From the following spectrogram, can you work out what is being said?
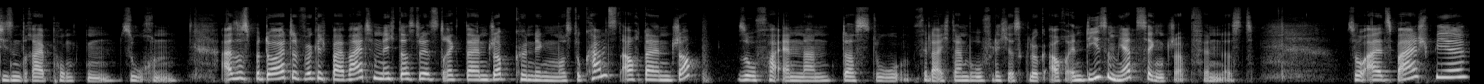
diesen drei Punkten suchen. Also es bedeutet wirklich bei weitem nicht, dass du jetzt direkt deinen Job kündigen musst. Du kannst auch deinen Job so verändern, dass du vielleicht dein berufliches Glück auch in diesem jetzigen Job findest. So als Beispiel,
